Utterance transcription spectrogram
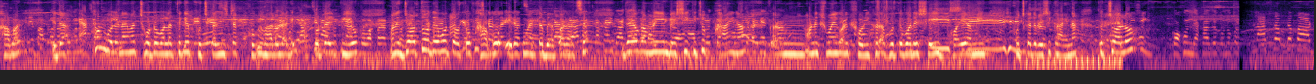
খাবার। এটা এখন বলে না আমার ছোটোবেলা থেকে ফুচকা জিনিসটা খুবই ভালো লাগে এতটাই প্রিয়। মানে যত দেবো তত খাব এরকম একটা ব্যাপার আছে। যাই হোক আমি বেশি কিছু খাই না কারণ অনেক সময় অনেক শরীর খারাপ হতে পারে সেই ভয়ে আমি ফুচকাটা বেশি খাই না। তো চলো। কখন দেখা হবে কোনো লাস্ট অফ দ্য পার্ট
